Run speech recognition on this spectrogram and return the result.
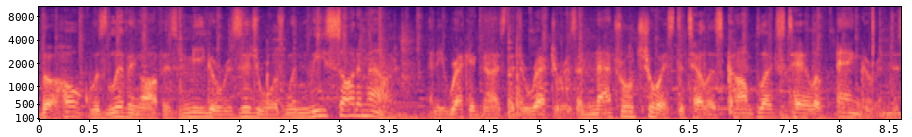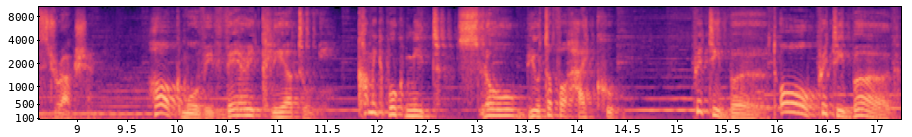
The Hulk was living off his meager residuals when Lee sought him out, and he recognized the director as a natural choice to tell his complex tale of anger and destruction. Hulk movie very clear to me. Comic book meet slow, beautiful haiku. Pretty bird, oh pretty bird,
